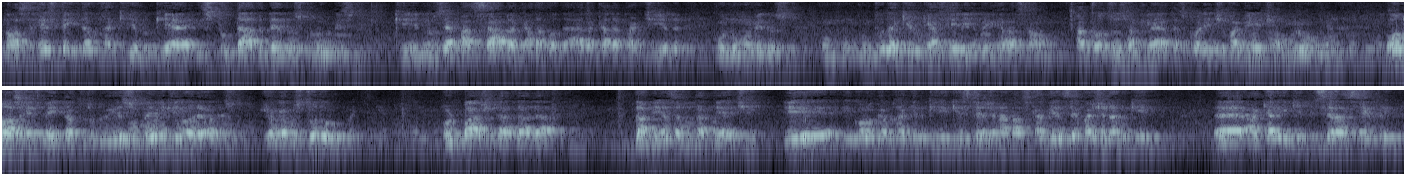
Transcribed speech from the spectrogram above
nós respeitamos aquilo que é estudado dentro dos clubes, que nos é passado a cada rodada, a cada partida, com números, com, com, tudo aquilo que é aferido em relação a todos os atletas, coletivamente, ao grupo. Ou nós respeitamos tudo isso, ou ignoramos, jogamos tudo por baixo da, da, da, da mesa, do tapete, e, e colocamos aquilo que, que, esteja na nossa cabeça, imaginando que é, aquela equipe será sempre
